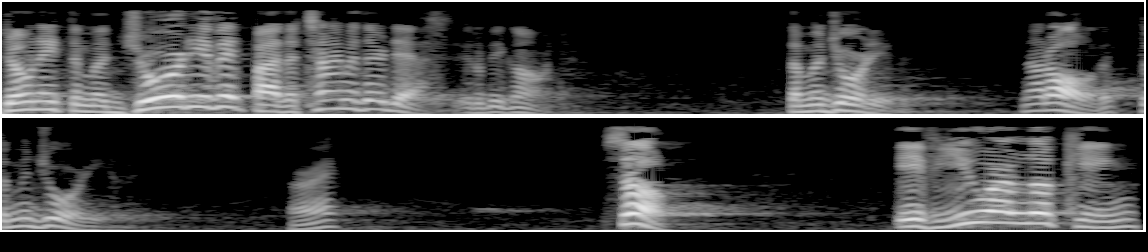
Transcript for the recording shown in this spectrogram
Donate the majority of it by the time of their death. It'll be gone. The majority of it. Not all of it, the majority of it. All right? So, if you are looking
